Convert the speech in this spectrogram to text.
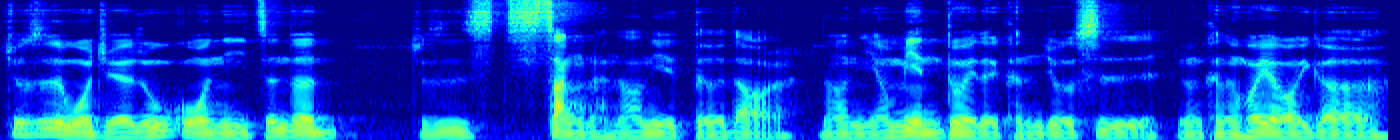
就是我觉得如果你真的就是上了，然后你也得到了，然后你要面对的可能就是你们可能会有一个。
